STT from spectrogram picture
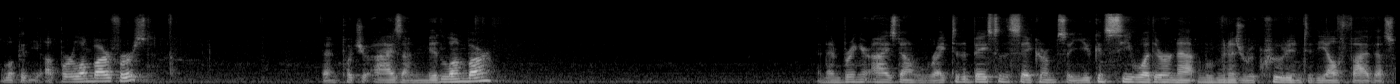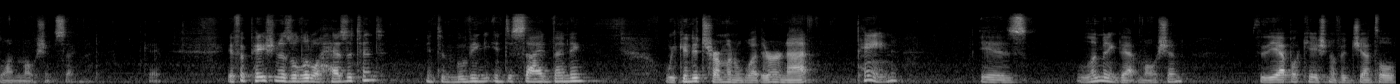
Look at the upper lumbar first. Then put your eyes on mid lumbar. And then bring your eyes down right to the base of the sacrum so you can see whether or not movement is recruited into the L5S1 motion segment. Okay. If a patient is a little hesitant into moving into side bending, we can determine whether or not pain is limiting that motion through the application of a gentle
